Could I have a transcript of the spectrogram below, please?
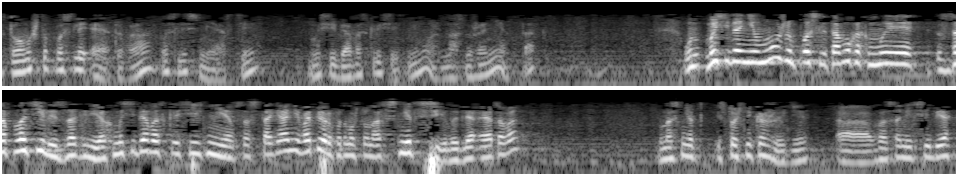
В том, что после этого, после смерти, мы себя воскресить не можем. Нас уже нет, так? Мы себя не можем после того, как мы заплатили за грех, мы себя воскресить не в состоянии. Во-первых, потому что у нас нет силы для этого, у нас нет источника жизни, э, в самих себе,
